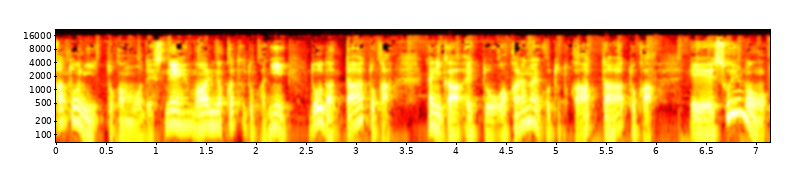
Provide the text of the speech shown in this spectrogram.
後にとかもですね、周りの方とかに、どうだった？とか、何か、えっと、わからないこととかあった？とか、えーそういうのを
